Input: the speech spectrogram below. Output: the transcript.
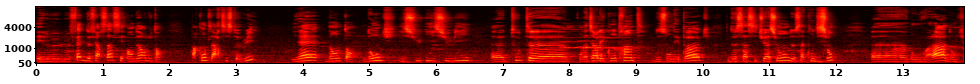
et, le, fait de faire ça, c'est en dehors du temps. Par contre, l'artiste, lui, il est dans le temps. Donc, il, su, il subit euh, toutes, euh, on va dire, les contraintes de son époque, de sa situation, de sa condition. Euh, donc voilà, donc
